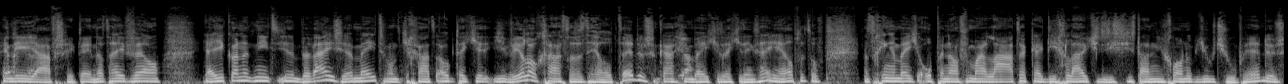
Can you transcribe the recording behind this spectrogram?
En die ja, verschrikkelijk. En dat heeft wel... Ja, je kan het niet bewijzen, meten. Want je gaat ook dat je... Je wil ook graag dat het helpt. Hè? Dus dan krijg je een beetje dat je denkt... Hé, hey, helpt het? Of dat ging een beetje op en af. Maar later, kijk, die geluidjes die, staan nu gewoon op YouTube. Hè? Dus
